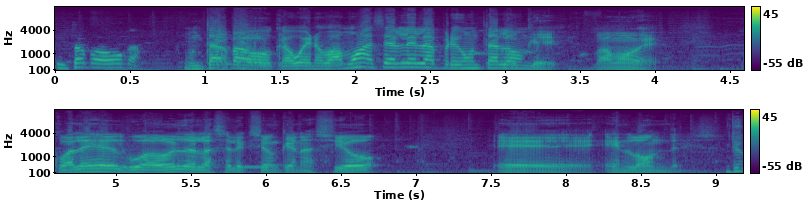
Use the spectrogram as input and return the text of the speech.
Un tapaboca. Un, tapaboca. Bueno, vamos a hacerle la pregunta al Ok, hombre. vamos a ver. ¿Cuál es el jugador de la selección que nació eh, en Londres? Yo,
